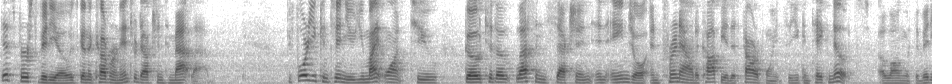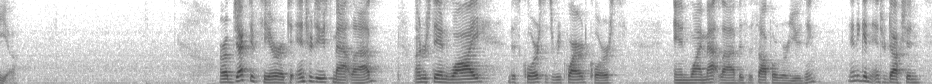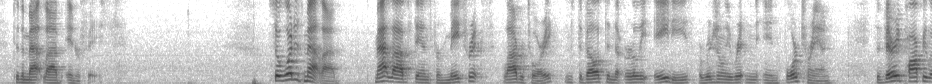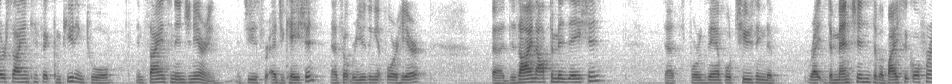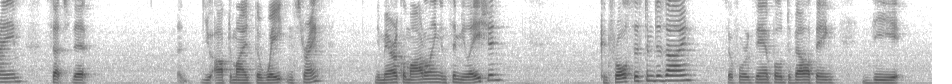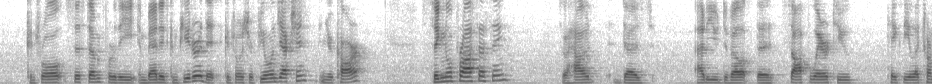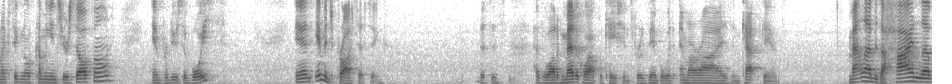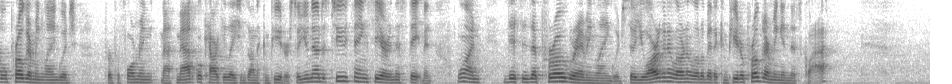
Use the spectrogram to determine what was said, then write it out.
This first video is going to cover an introduction to MATLAB. Before you continue, you might want to go to the lessons section in Angel and print out a copy of this PowerPoint so you can take notes along with the video. Our objectives here are to introduce MATLAB, understand why this course is a required course, and why MATLAB is the software we're using, and to get an introduction to the MATLAB interface. So what is MATLAB? MATLAB stands for Matrix Laboratory. It was developed in the early 80s, originally written in Fortran. It's a very popular scientific computing tool in science and engineering. It's used for education. That's what we're using it for here. Uh, design optimization. That's, for example, choosing the right dimensions of a bicycle frame such that uh, you optimize the weight and strength. Numerical modeling and simulation. Control system design. So, for example, developing the control system for the embedded computer that controls your fuel injection in your car. Signal processing. So how does how do you develop the software to take the electronic signals coming into your cell phone and produce a voice? And image processing. This is has a lot of medical applications, for example, with MRIs and CAT scans. MATLAB is a high-level programming language for performing mathematical calculations on a computer. So you'll notice two things here in this statement. One, this is a programming language, so you are going to learn a little bit of computer programming in this class.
